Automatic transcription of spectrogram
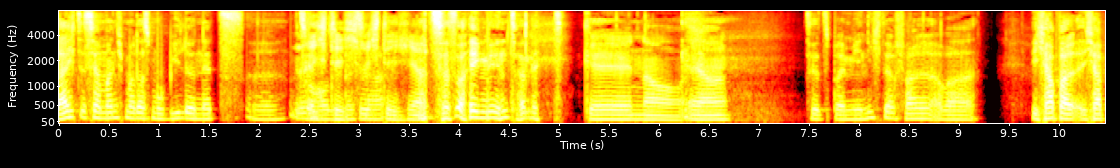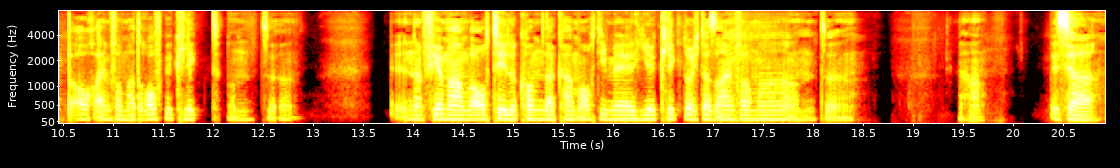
Vielleicht ist ja manchmal das mobile Netz äh, richtig, richtig, ja. als das eigene Internet. Genau, ja. Ist jetzt bei mir nicht der Fall, aber ich habe halt, ich habe auch einfach mal draufgeklickt und äh, in der Firma haben wir auch Telekom, da kam auch die Mail, hier klickt euch das einfach mal und äh, ja, ist ja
